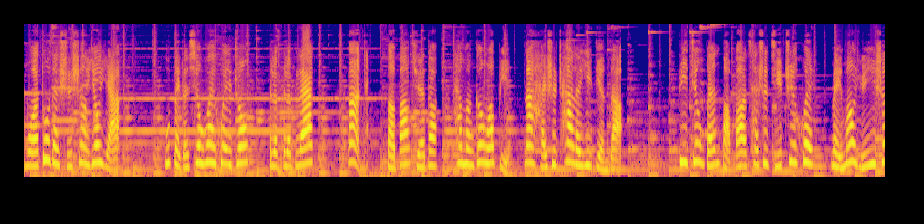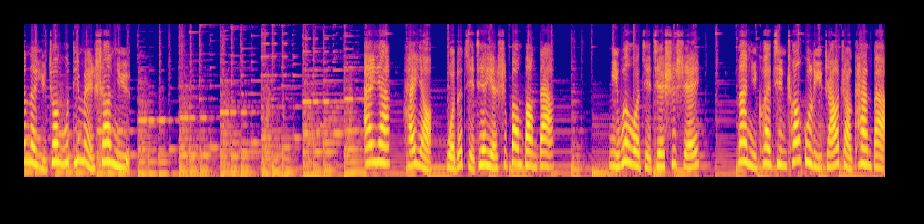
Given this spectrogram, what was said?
魔都的时尚优雅，湖北的秀外慧中，bla bla bla。But 宝宝觉得他们跟我比，那还是差了一点的。毕竟本宝宝才是集智慧、美貌于一身的宇宙无敌美少女。哎呀，还有我的姐姐也是棒棒哒。你问我姐姐是谁？那你快进窗户里找找看吧。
